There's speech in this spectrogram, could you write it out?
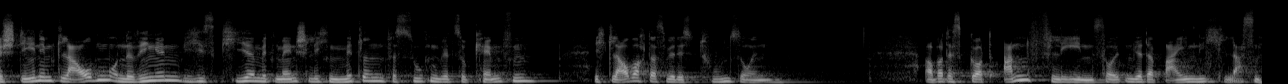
Wir stehen im Glauben und ringen, wie Hiskia, mit menschlichen Mitteln versuchen wir zu kämpfen. Ich glaube auch, dass wir das tun sollen. Aber das Gott anflehen sollten wir dabei nicht lassen.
